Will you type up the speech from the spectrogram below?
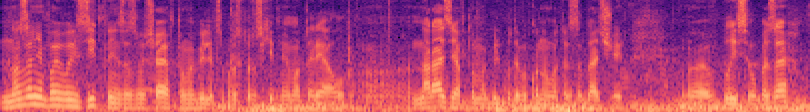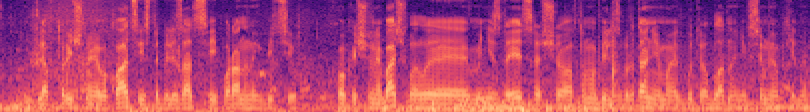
На зоні бойових зіткнень зазвичай автомобілі це просто розхідний матеріал. Е, Наразі автомобіль буде виконувати задачі е, вблизь ЛБЗ для вторичної евакуації і стабілізації поранених бійців. Поки що не бачили, але мені здається, що автомобілі з Британії мають бути обладнані всім необхідним.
